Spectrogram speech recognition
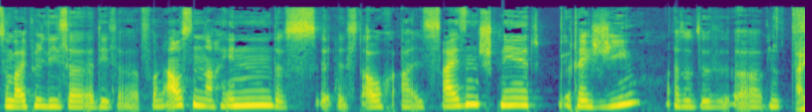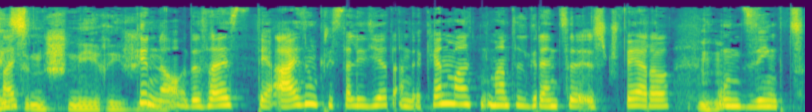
Zum Beispiel dieser, dieser von außen nach innen, das ist auch als Eisenschnee-Regime, also das, äh, das Eisenschneeregime. Genau, das heißt, der Eisen kristallisiert an der Kernmantelgrenze, ist schwerer und sinkt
